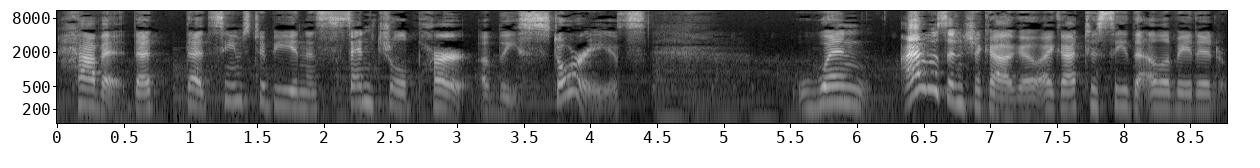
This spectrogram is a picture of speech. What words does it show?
have it. That that seems to be an essential part of these stories. When I was in Chicago, I got to see the elevated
